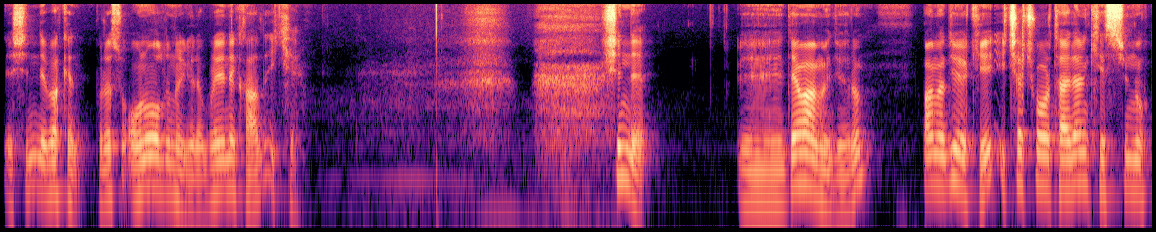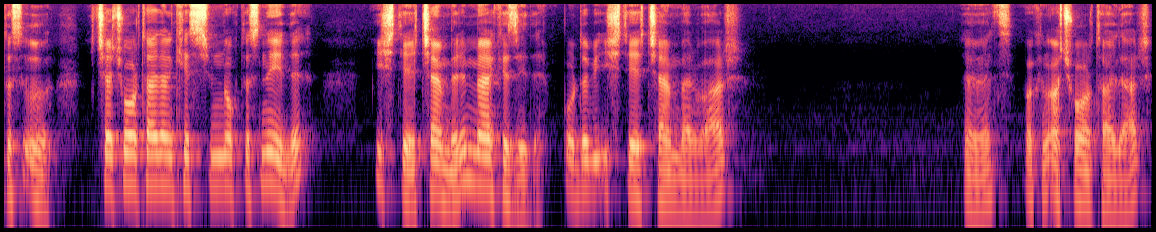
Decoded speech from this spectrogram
E şimdi bakın burası 10 olduğuna göre buraya ne kaldı? 2. Şimdi e, devam ediyorum. Bana diyor ki iç açı ortayların kesişim noktası I. İç açı ortayların kesişim noktası neydi? İşteğet çemberin merkeziydi. Burada bir işteğet çember var. Evet. Bakın açı ortaylar.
